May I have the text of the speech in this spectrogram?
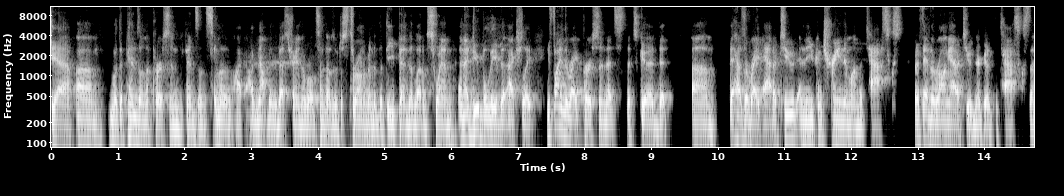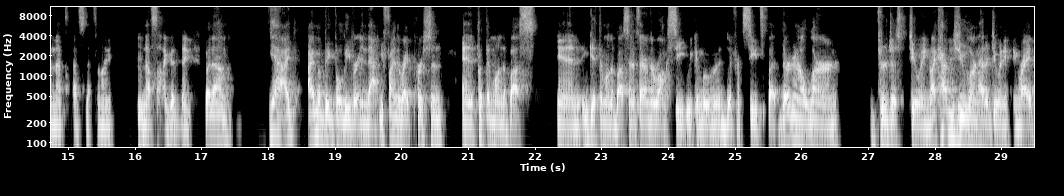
Yeah, um, well, it depends on the person. Depends on some of them. I, have not been the best trainer in the world. Sometimes we're just throwing them into the deep end and let them swim. And I do believe that actually, you find the right person that's that's good, that um, that has the right attitude, and then you can train them on the tasks. But if they have the wrong attitude and they're good at the tasks, then that's that's definitely and that's not a good thing. But um, yeah, I, I'm a big believer in that. You find the right person and put them on the bus and get them on the bus. And if they're in the wrong seat, we can move them in different seats. But they're going to learn through just doing. Like, how did you learn how to do anything? Right?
